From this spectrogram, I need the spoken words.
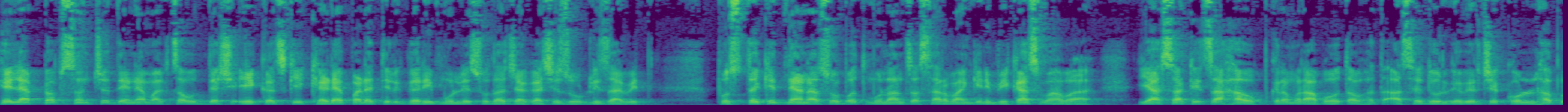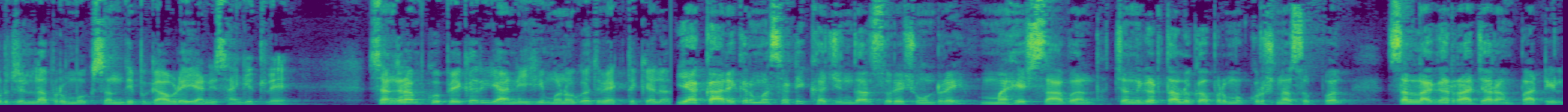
हे लॅपटॉप संच देण्यामागचा उद्देश एकच की खेड्यापाड्यातील गरीब मुलेसुद्धा जगाशी जोडली जावीत. पुस्तकी ज्ञानासोबत मुलांचा सर्वांगीण विकास व्हावा यासाठीचा हा उपक्रम राबवत आहोत असे दुर्गवीरचे कोल्हापूर जिल्हा प्रमुख संदीप गावडे यांनी सांगितले. संग्राम कुपेकर यांनीही मनोगत व्यक्त केलं. या कार्यक्रमासाठी खजिनदार सुरेश उंडरे महेश सावंत चंदगड तालुका प्रमुख कृष्णा सुप्पल सल्लागार राजाराम पाटील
